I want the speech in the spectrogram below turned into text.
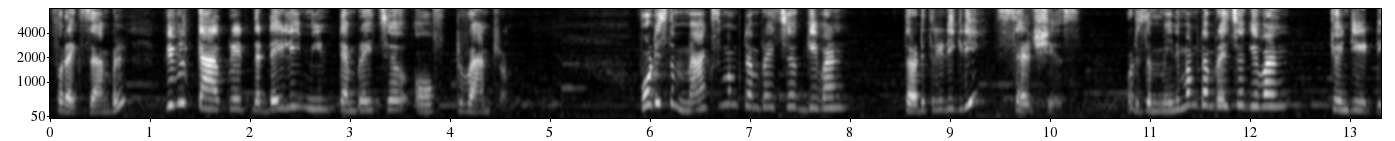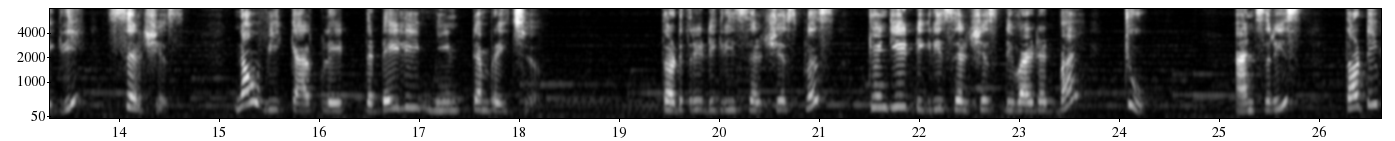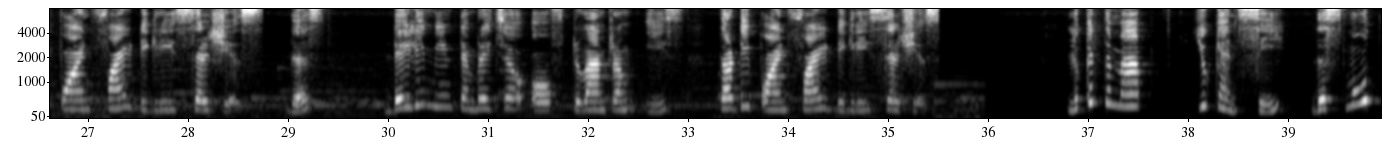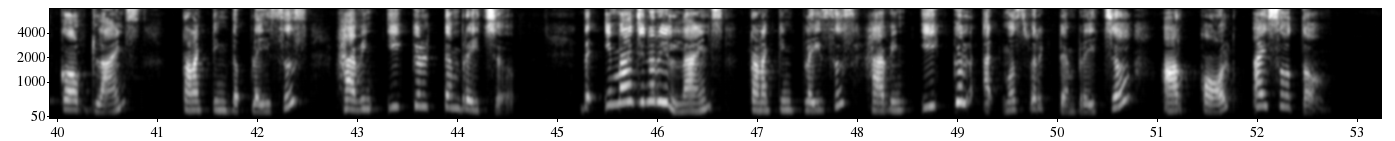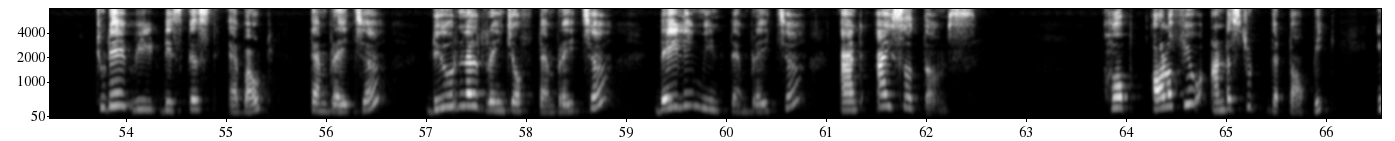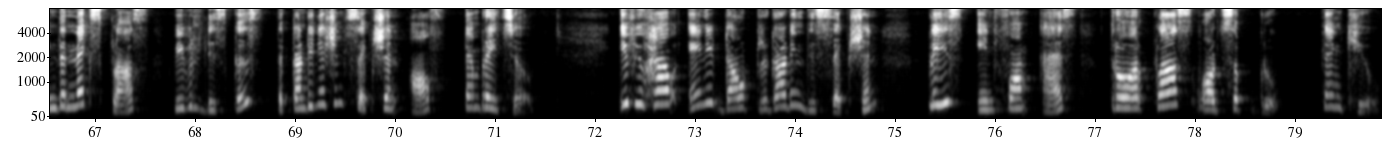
For example, we will calculate the daily mean temperature of Trivandrum. What is the maximum temperature given? 33 degree Celsius. What is the minimum temperature given? 28 degree Celsius. Now we calculate the daily mean temperature. 33 degrees Celsius plus 28 degrees Celsius divided by 2. Answer is 30.5 degrees Celsius. Thus, daily mean temperature of Trivandrum is 30.5 degrees Celsius. Look at the map. You can see the smooth curved lines connecting the places having equal temperature. The imaginary lines connecting places having equal atmospheric temperature are called isotherm. Today we discussed about temperature, diurnal range of temperature, daily mean temperature, and isotherms. Hope all of you understood the topic. In the next class, we will discuss the continuation section of temperature. If you have any doubt regarding this section, please inform us through our class WhatsApp group. Thank you.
